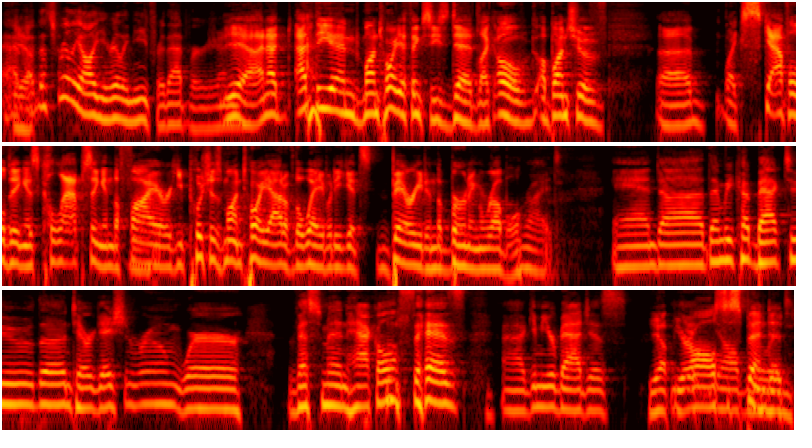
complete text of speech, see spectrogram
Yeah. that's really all you really need for that version. Yeah, and at, at the end, Montoya thinks he's dead. Like, oh, a bunch of uh, like scaffolding is collapsing in the fire. He pushes Montoya out of the way, but he gets buried in the burning rubble. Right. And uh, then we cut back to the interrogation room where Vestman Hackle says, uh, "Give me your badges." Yep, you're You- all y'all suspended. it.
